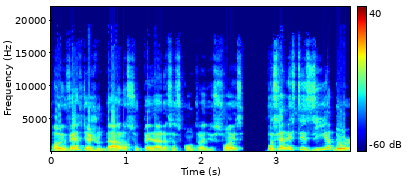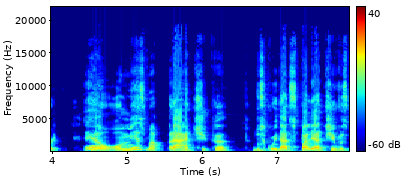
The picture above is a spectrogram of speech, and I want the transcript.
ao invés de ajudá-lo a superar essas contradições, você anestesia a dor. É a mesma prática dos cuidados paliativos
